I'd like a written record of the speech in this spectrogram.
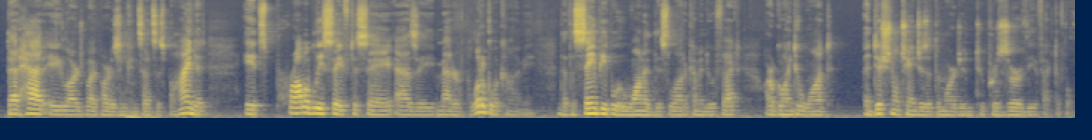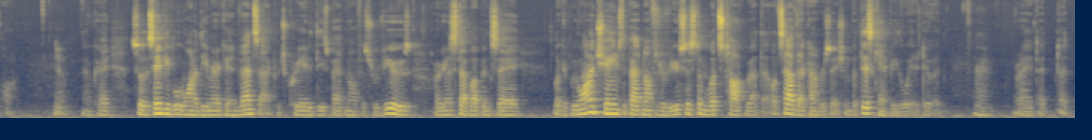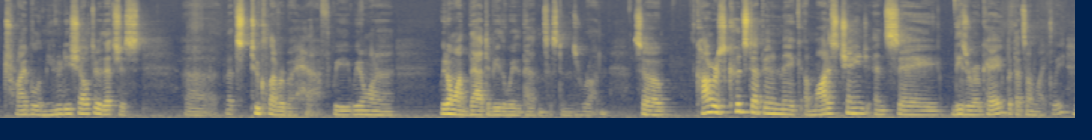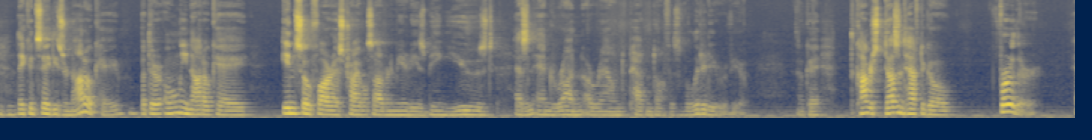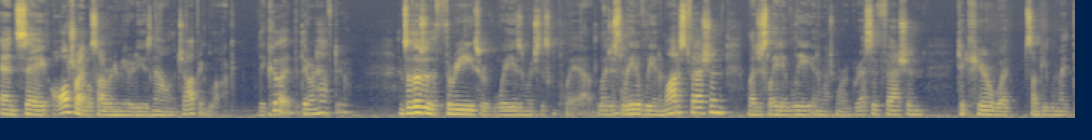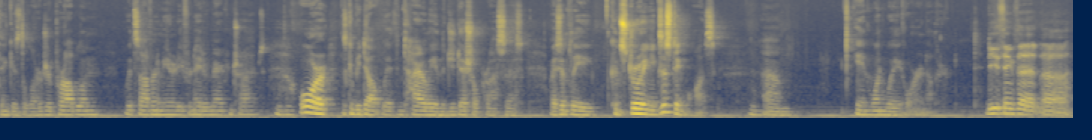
that had a large bipartisan consensus behind it, it's probably safe to say, as a matter of political economy, that the mm-hmm. same people who wanted this law to come into effect are going to want additional changes at the margin to preserve the effect of the law. Yeah. Okay. So the same people who wanted the American Invents Act, which created these patent office reviews, are going to step up and say, look, if we want to change the patent office review system, let's talk about that. Let's have that conversation. But this can't be the way to do it. Right. Right. A, a tribal immunity shelter, that's just uh, that's too clever by half. We we don't want to we don't want that to be the way the patent system is run. So Congress could step in and make a modest change and say these are okay, but that's unlikely. Mm-hmm. They could say these are not okay, but they're only not okay insofar as tribal sovereign immunity is being used as an end run around patent office validity review. Okay, the Congress doesn't have to go further and say all tribal sovereign immunity is now on the chopping block. They could, but they don't have to. And so those are the three sort of ways in which this can play out legislatively in a modest fashion, legislatively in a much more aggressive fashion to cure what some people might think is the larger problem with sovereign immunity for Native American tribes. Mm-hmm. Or this could be dealt with entirely in the judicial process by simply construing existing laws Mm-hmm. um, in one way or another. Do you think that uh,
